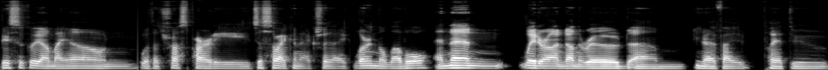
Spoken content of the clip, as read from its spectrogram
basically on my own with a trust party, just so I can actually like learn the level. And then later on down the road, um, you know, if I play it through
